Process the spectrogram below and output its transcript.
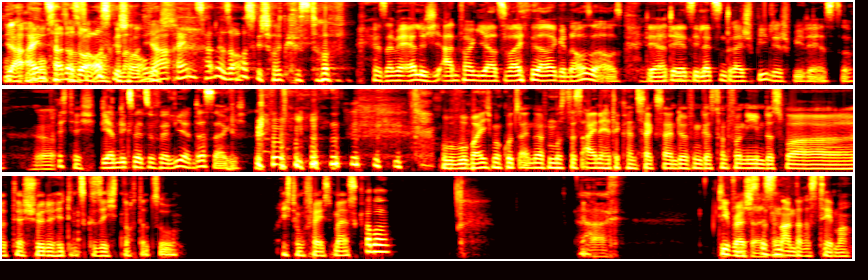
Ja, eins hat er so ausgeschaut. Ja, eins hat er so ausgeschaut, Christoph. Ja, seien wir ehrlich, Anfang Jahr zwei Jahre genauso aus. Der Ja, hat ja jetzt die letzten drei Spiele, spielt er erst so. Ja. Richtig. Die haben nichts mehr zu verlieren, das sage ich. Wo, wobei ich mal kurz einwerfen muss, das eine hätte kein Sex sein dürfen gestern von ihm. Das war der schöne Hit ins Gesicht noch dazu. Richtung Face Mask. Aber Ach, die Refs ist ein anderes Thema.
